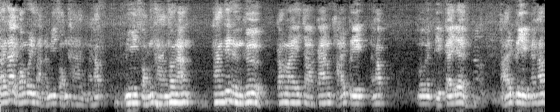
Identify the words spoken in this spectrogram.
รายได้ของบริษัทน่ะมีสองทางนะครับ มีสองทางเท่านั้น ทางที่หนึ่งคือกำไรจากการขายปลีกนะครับโมเป็นปลีกไกลเด้อขายปลีกนะครับ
